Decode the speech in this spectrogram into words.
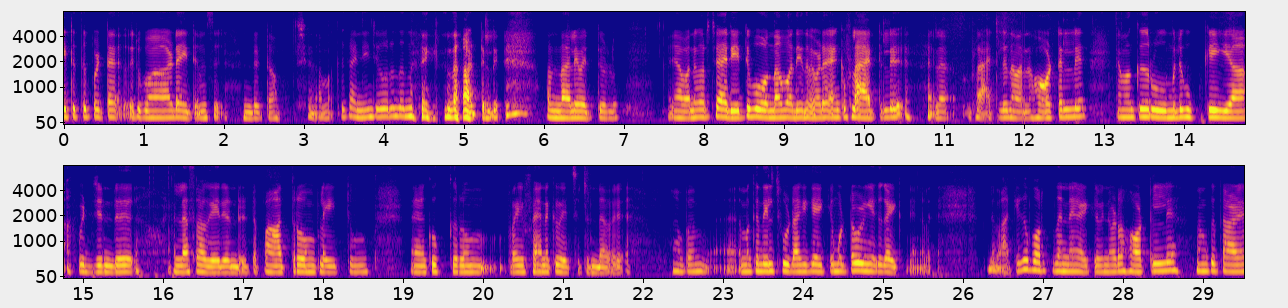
ഐറ്റത്തിൽപ്പെട്ട ഒരുപാട് ഐറ്റംസ് ഉണ്ട് കേട്ടോ പക്ഷെ നമുക്ക് കഞ്ഞിയും ചോറും തിന്നണമെങ്കിൽ നാട്ടിൽ വന്നാലേ പറ്റുള്ളൂ. ഞാൻ പറഞ്ഞു കുറച്ച് അരിയേറ്റ് പോന്നാൽ മതി. ഇവിടെ ഞങ്ങൾക്ക് ഫ്ലാറ്റിൽ അല്ല ഫ്ലാറ്റിൽ എന്ന് പറഞ്ഞു ഹോട്ടലിൽ നമുക്ക് റൂമിൽ കുക്ക് ചെയ്യുക ഫ്രിഡ്ജുണ്ട് എല്ലാ സൗകര്യം ഉണ്ട് കേട്ടോ പാത്രവും പ്ലേറ്റും കുക്കറും ഫ്രൈ ഫാനൊക്കെ വെച്ചിട്ടുണ്ട് അവർ അപ്പം നമുക്ക് എന്തെങ്കിലും ചൂടാക്കി കഴിക്കും മുട്ട പുഴുങ്ങിയൊക്കെ കഴിക്കും ഞങ്ങൾ പിന്നെ ബാക്കിയൊക്കെ പുറത്ത് തന്നെ കഴിക്കും. പിന്നെ ഇവിടെ ഹോട്ടലിൽ നമുക്ക് താഴെ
